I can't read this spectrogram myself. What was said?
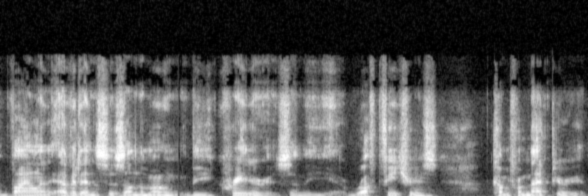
violent evidence is on the moon. The craters and the uh, rough features come from that period.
